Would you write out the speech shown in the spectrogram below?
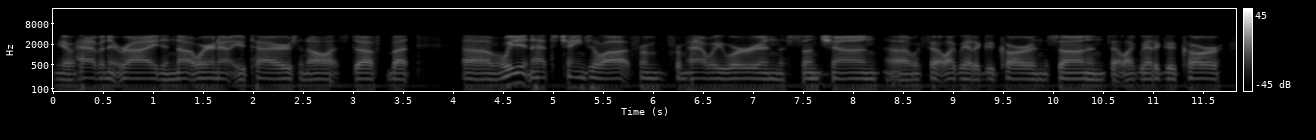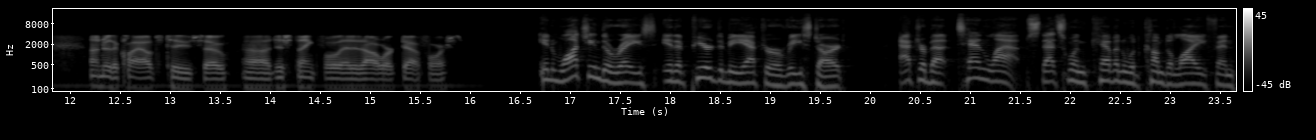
you know having it right and not wearing out your tires and all that stuff. But uh, we didn't have to change a lot from from how we were in the sunshine. Uh, we felt like we had a good car in the sun and felt like we had a good car under the clouds too. So uh, just thankful that it all worked out for us. In watching the race, it appeared to me after a restart after about 10 laps, that's when Kevin would come to life. And,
